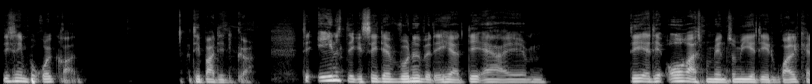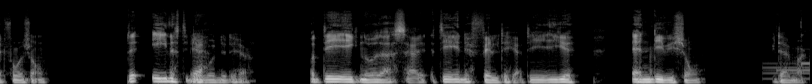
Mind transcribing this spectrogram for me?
det er sådan en på ryggraden. Og det er bare det, de gør. Det eneste, jeg kan se, der er vundet ved det her, det er, øhm, det er det overraskende momentum i, at det er et Wildcat-formation. Det eneste, de Ja. har vundet det her. Og det er ikke noget, der er særligt. Det er NFL, det her. Det er ikke anden division i Danmark.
